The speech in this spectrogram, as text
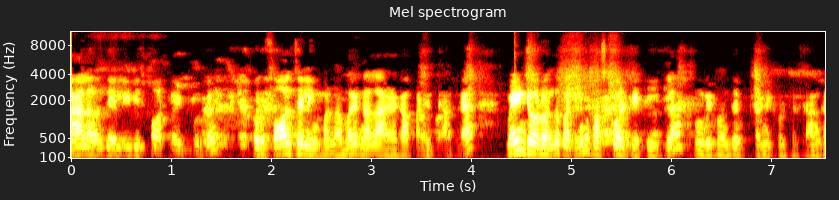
மேலே வந்து எல்இடி ஸ்பாட் லைட் போட்டு ஒரு ஃபால் சீலிங் பண்ண மாதிரி நல்லா அழகாக பண்ணியிருக்காங்க மெயின் டோர் வந்து பார்த்தீங்கன்னா ஃபஸ்ட் குவாலிட்டி டீக்கில் உங்களுக்கு வந்து பண்ணி கொடுத்துருக்காங்க.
